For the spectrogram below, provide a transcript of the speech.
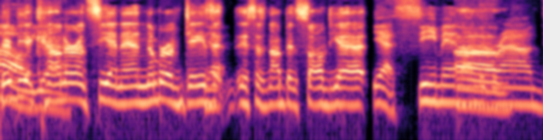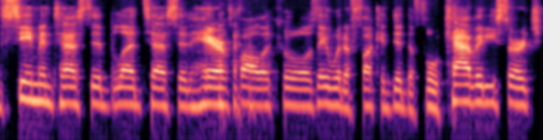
There'd Oh, be a yeah. counter on CNN. Number of days Yeah. that this has not been solved yet. Yeah, semen on the Um, ground, semen tested, blood tested, hair follicles. They would have fucking did the full cavity search.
